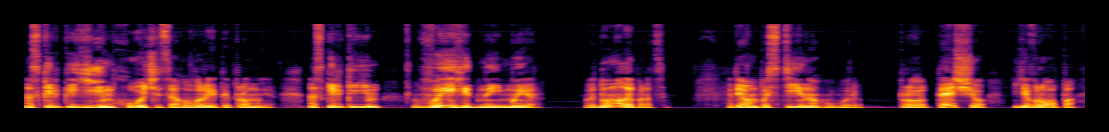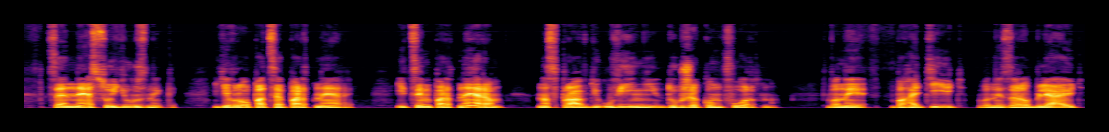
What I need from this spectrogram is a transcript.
наскільки їм хочеться говорити про мир, наскільки їм вигідний мир. Ви думали про це? От я вам постійно говорю про те, що Європа це не союзники, Європа це партнери. І цим партнерам насправді у війні дуже комфортно. Вони багатіють, вони заробляють,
